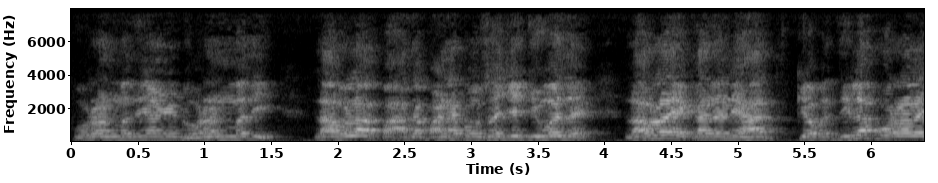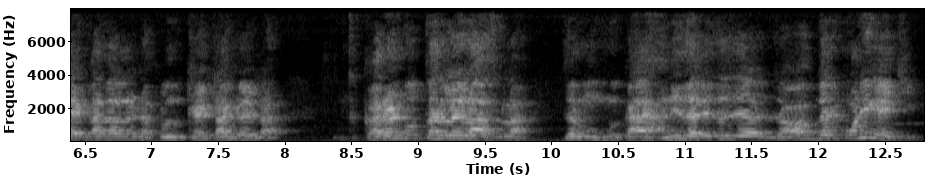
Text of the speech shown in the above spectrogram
पोरांमध्ये आणि ढोरांमध्ये लावला पा- आता पाण्या पावसाचे दिवस आहे. लावला एखाद्याने हात किंवा दिला पोराला एखाद्याला ढकलून खेळता खेळता. करंट उतरलेला असला जर काय हानी झाली तर जबाबदारी कोणी घ्यायची?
